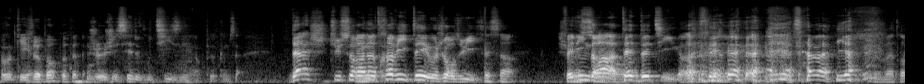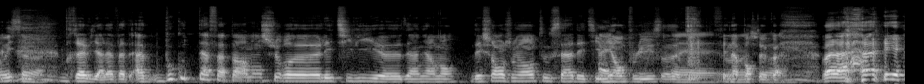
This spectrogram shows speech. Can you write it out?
Ok. Je la porte peut-être Je- J'essaie de vous teaser un peu comme ça. Dash, tu seras notre invité aujourd'hui. C'est ça. Je Felindra, sens- tête de tigre. ça va bien Ça va trop- Oui, ça va. Très bien. La patte- ah, beaucoup de taf apparemment sur euh, les TV euh, dernièrement. Des changements, tout ça, des TV Ouais. en plus. euh, Ouais, fait ouais, n'importe quoi. Voilà. Allez,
